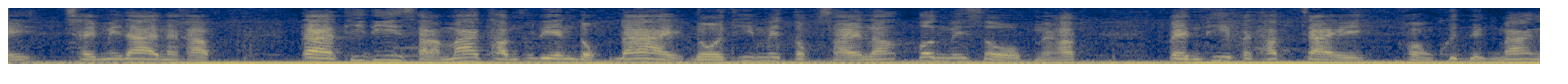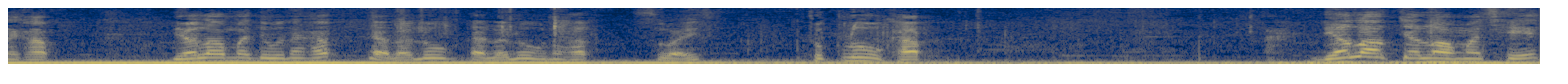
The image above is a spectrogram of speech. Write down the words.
ส์ใช้ไม่ได้นะครับ แต่ที่นี่สามารถทำทุเรียนดกได้ โดยที่ไม่ตกไซส์แล้วต้นไม่โทมนะครับ เป็นที่ประทับใจของคุณหนึ่งมากนะครับ เดี๋ยวเรามาดูนะครับ แต่ละลูกแต่ละลูกนะครับ สวยทุกลูกครับ เดี๋ยวเราจะลองมาเช็ค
